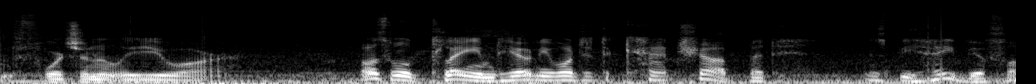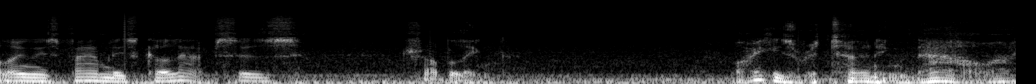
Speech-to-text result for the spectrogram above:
Unfortunately, you are. Oswald claimed he only wanted to catch up, but his behavior following his family's collapse is troubling. Why he's returning now, I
